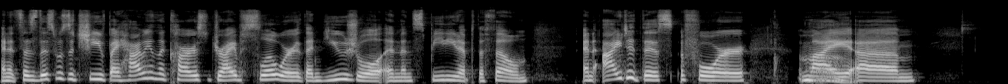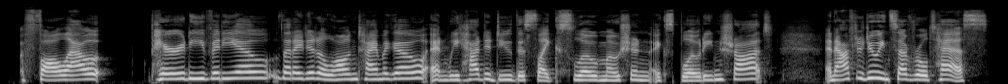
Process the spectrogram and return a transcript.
And it says this was achieved by having the cars drive slower than usual and then speeding up the film. And I did this for my um, Fallout parody video that I did a long time ago. And we had to do this like slow motion exploding shot. And after doing several tests,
